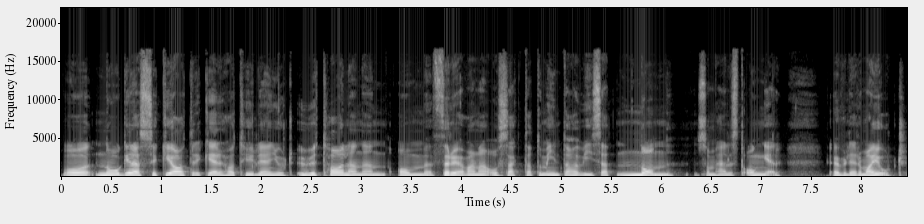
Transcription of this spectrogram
Och några psykiatriker har tydligen gjort uttalanden om förövarna och sagt att de inte har visat någon som helst ånger över det de har gjort.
